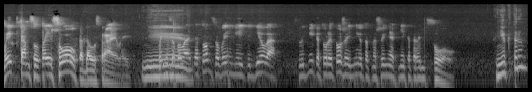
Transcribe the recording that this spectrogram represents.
вы там свои шоу, когда устраиваете, Нет. вы не забывайте о том, что вы имеете дело с людьми, которые тоже имеют отношение к некоторым шоу. К некоторым?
